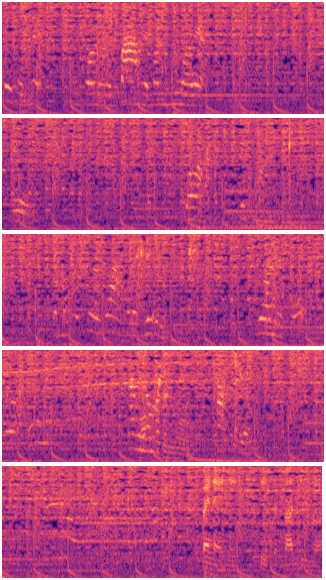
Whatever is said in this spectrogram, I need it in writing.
พวกผมแบบมันพอเลยปาใส่มันรัวเลยอะโอ้ยอดพวกมันแต่มันก็ช่วยว่างอะไรเยอะอยู่เรื่องเนี่ยเขานั่งเรือใหม่สนุกภาคเดียวไปไหนนี่ติดสตาร์ทอยู่เหรอ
